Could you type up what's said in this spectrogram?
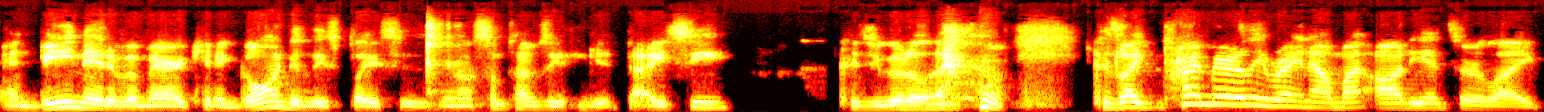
and being Native American and going to these places, you know, sometimes it can get dicey because you go to because like primarily right now, my audience are like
